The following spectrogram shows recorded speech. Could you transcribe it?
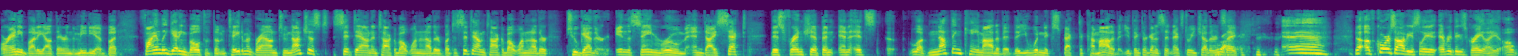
or anybody out there in the media. But finally getting both of them, Tatum and Brown, to not just sit down and talk about one another, but to sit down and talk about one another together in the same room and dissect this friendship. And, and it's, look, nothing came out of it that you wouldn't expect to come out of it. You think they're going to sit next to each other and right. say, eh. No, of course, obviously everything's great. Like, oh,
